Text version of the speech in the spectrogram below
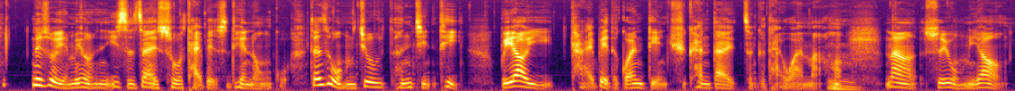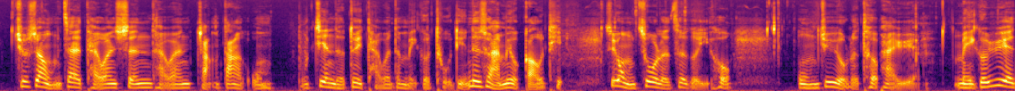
那时候也没有人一直在说台北是天龙国，但是我们就很警惕，不要以台北的观点去看待整个台湾嘛，哈。那所以我们要，就算我们在台湾生、台湾长大，我们不见得对台湾的每个土地，那时候还没有高铁，所以我们做了这个以后，我们就有了特派员，每个月。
